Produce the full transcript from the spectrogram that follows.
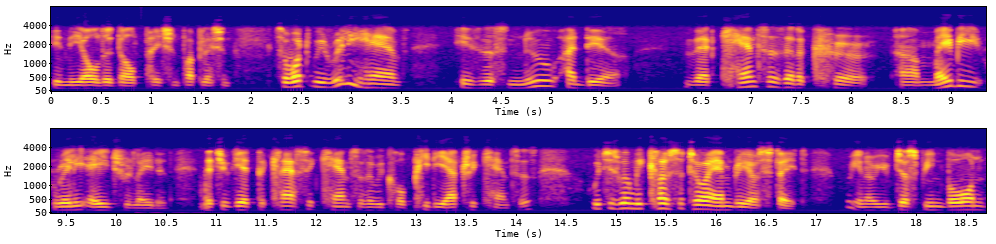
in the older adult patient population. So what we really have is this new idea that cancers that occur um, may be really age-related. That you get the classic cancers that we call pediatric cancers, which is when we're closer to our embryo state. You know, you've just been born.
